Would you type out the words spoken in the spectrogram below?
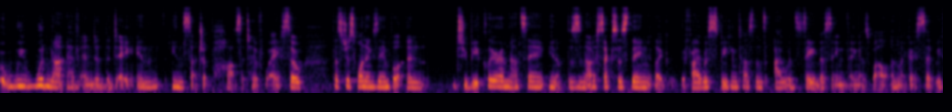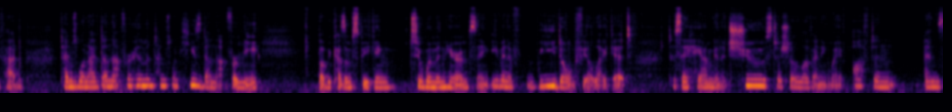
We would not have ended the day in in such a positive way. So that's just one example and to be clear, I'm not saying, you know, this is not a sexist thing. Like, if I was speaking to husbands, I would say the same thing as well. And like I said, we've had times when I've done that for him and times when he's done that for me. But because I'm speaking to women here, I'm saying, even if we don't feel like it, to say, hey, I'm going to choose to show love anyway, often ends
